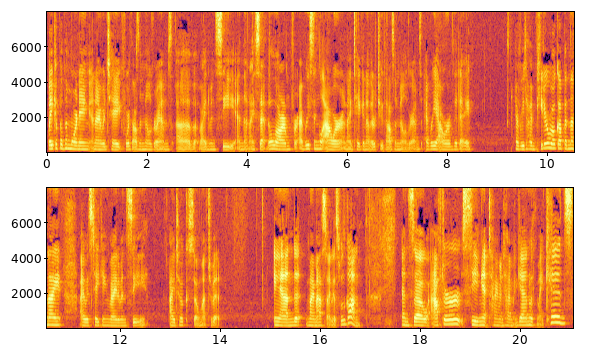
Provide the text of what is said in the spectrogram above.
wake up in the morning and I would take 4,000 milligrams of vitamin C, and then I set an alarm for every single hour, and I take another 2,000 milligrams every hour of the day. Every time Peter woke up in the night, I was taking vitamin C. I took so much of it and my mastitis was gone. And so after seeing it time and time again with my kids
